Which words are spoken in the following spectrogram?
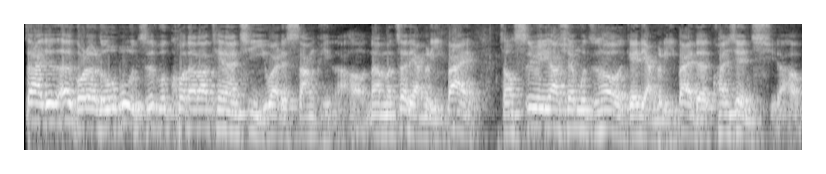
再来就是俄国的卢布支付扩大到天然气以外的商品了哈。那么这两个礼拜，从四月一号宣布之后，给两个礼拜的宽限期了哈。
